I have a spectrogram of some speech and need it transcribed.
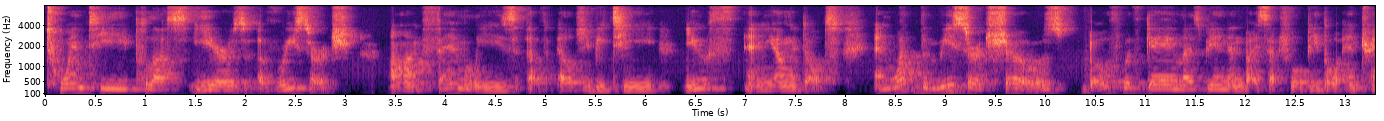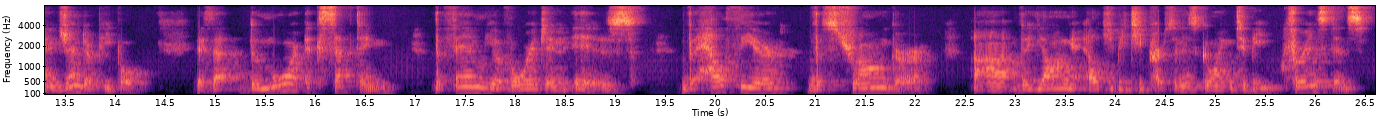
20 plus years of research on families of LGBT youth and young adults. And what the research shows, both with gay and lesbian and bisexual people and transgender people, is that the more accepting the family of origin is, the healthier, the stronger uh, the young LGBT person is going to be. For instance,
